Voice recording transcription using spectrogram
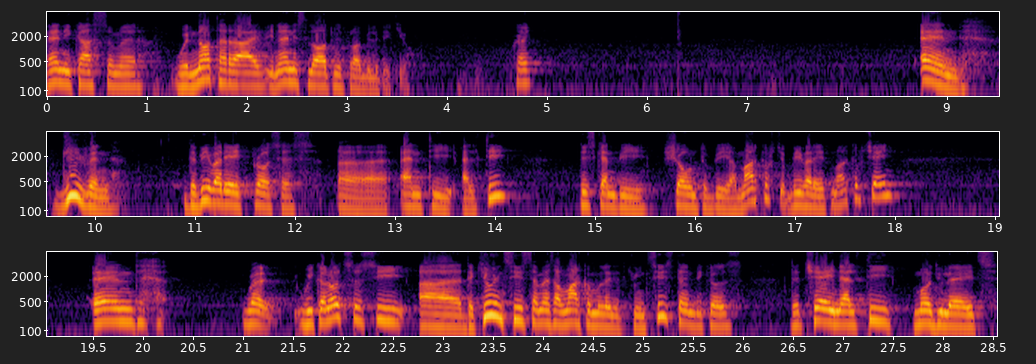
any customer will not arrive in any slot with probability q. Okay? And given the bivariate process uh, NT-LT, this can be shown to be a Markov bivariate Markov chain. And Well, we can also see uh, the queuing system as a Markov-modulated queuing system because the chain LT modulates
